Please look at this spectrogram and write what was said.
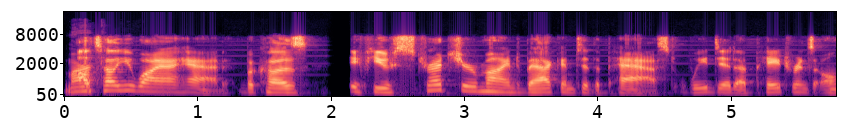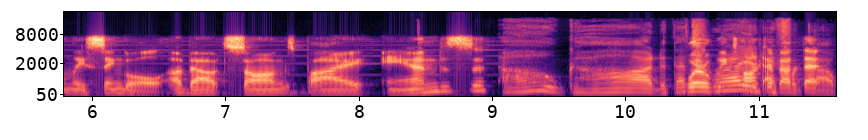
Mark? I'll tell you why I had. Because if you stretch your mind back into the past, we did a patrons only single about songs by Ands. Oh God, that's where right. we talked about that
